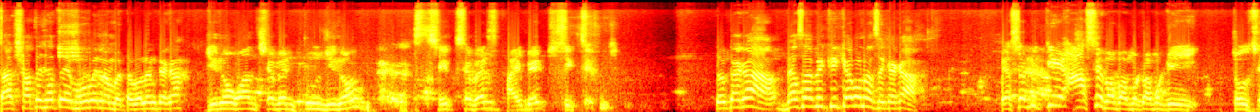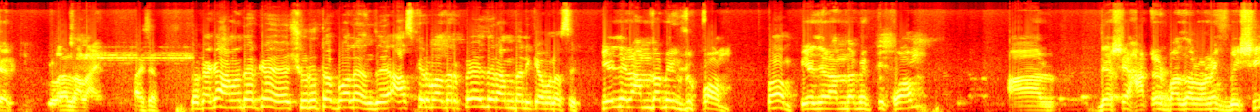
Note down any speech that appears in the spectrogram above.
তার সাথে সাথে মোবাইল নাম্বারটা বলেন কাকা। Zero one seven two zero six seven five eight six eight. তো কাকা বেচা বিক্রি কেমন আছে কাকা? পেশা বিক্রি আছে বাবা মোটামুটি চলছে আর কি চালায়। আচ্ছা তো কাকা আমাদেরকে শুরুতে বলেন যে আজকের বাজার পেঁয়াজের আমদানি কেমন আছে? পেঁয়াজের আমদানি একটু কম। কম? পেঁয়াজের আমদানি একটু কম আর দেশে হাটের বাজার অনেক বেশি।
